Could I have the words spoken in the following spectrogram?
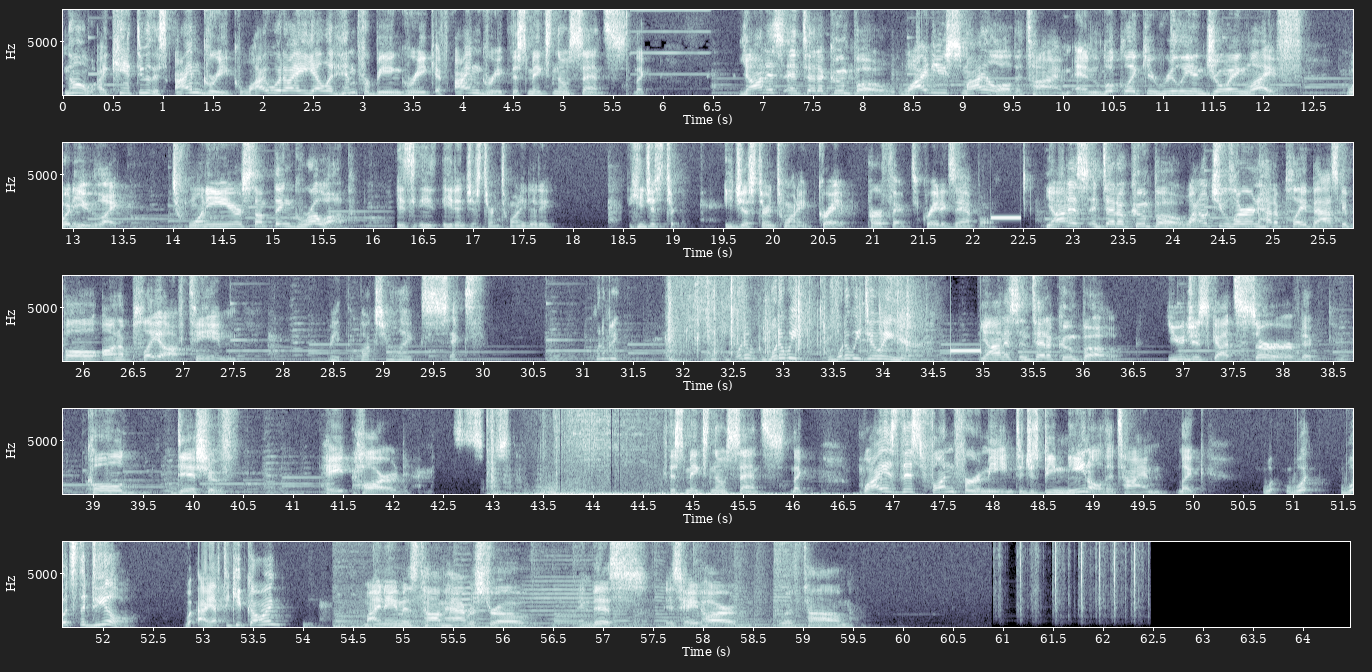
No, I can't do this. I'm Greek. Why would I yell at him for being Greek if I'm Greek? This makes no sense. Like, Giannis Antetokounmpo, why do you smile all the time and look like you're really enjoying life? What are you, like 20 or something? Grow up. Is he, he didn't just turn 20, did he? He just he just turned 20. Great. Perfect. Great example. Giannis Antetokounmpo, why don't you learn how to play basketball on a playoff team? Wait, the Bucks are like sixth. What am I? What are, what are we? What are we doing here? Giannis and Antetokounmpo, you just got served a cold dish of hate hard. This makes no sense. Like, why is this fun for Amin to just be mean all the time? Like, what? What? What's the deal? I have to keep going? My name is Tom Haberstroh, and this is Hate Hard with Tom.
